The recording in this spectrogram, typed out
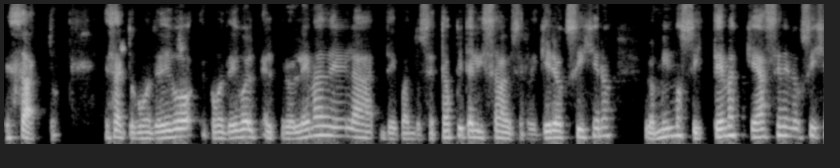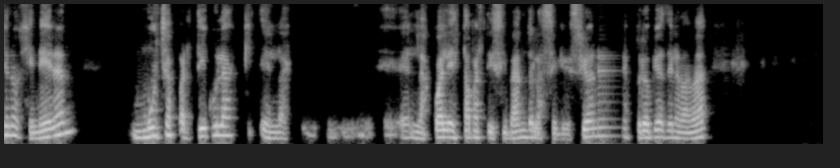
Exacto, exacto. Como te digo, como te digo el, el problema de, la, de cuando se está hospitalizado y se requiere oxígeno, los mismos sistemas que hacen el oxígeno generan muchas partículas en las, en las cuales está participando las secreciones propias de la mamá,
